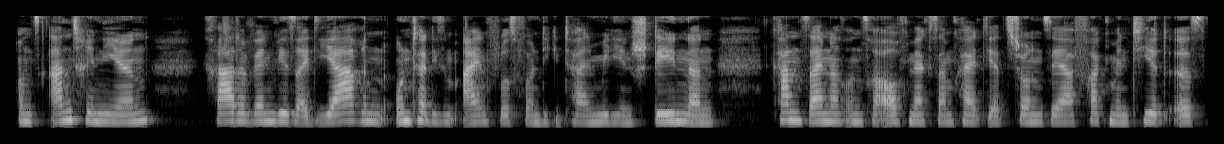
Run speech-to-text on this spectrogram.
uns antrainieren. Gerade wenn wir seit Jahren unter diesem Einfluss von digitalen Medien stehen, dann kann es sein, dass unsere Aufmerksamkeit jetzt schon sehr fragmentiert ist,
